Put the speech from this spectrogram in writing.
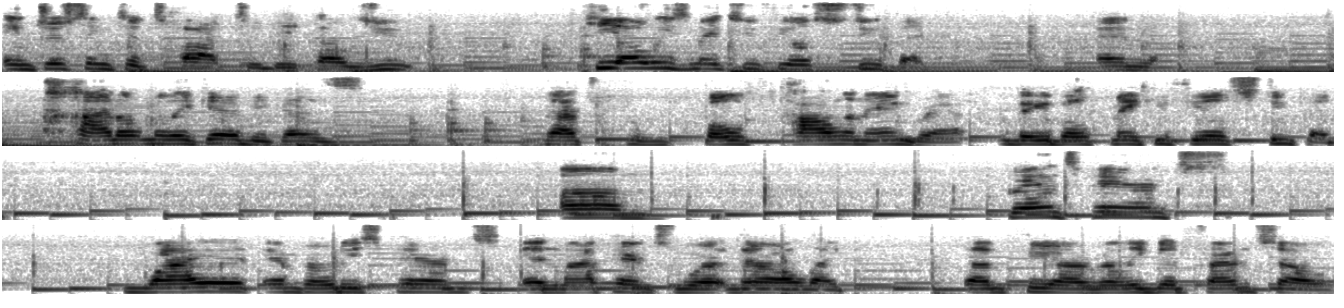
interesting to talk to because you he always makes you feel stupid. And I don't really care because that's both Colin and Grant. They both make you feel stupid. Um Grant's parents Wyatt and Brody's parents and my parents were they're all like them three are really good friends, so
